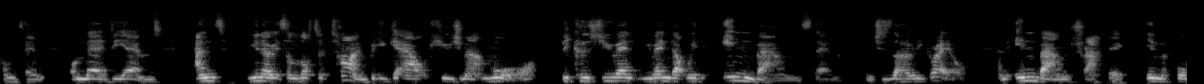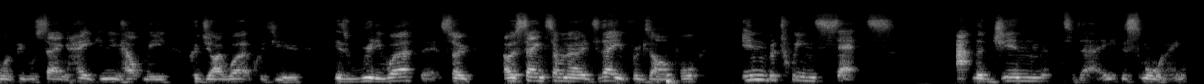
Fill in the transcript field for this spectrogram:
content, on their DMs, and you know it's a lot of time, but you get out a huge amount more because you end you end up with inbounds then, which is the holy grail. And inbound traffic in the form of people saying, "Hey, can you help me? Could you I work with you?" is really worth it. So I was saying to someone earlier today, for example, in between sets at the gym today, this morning,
